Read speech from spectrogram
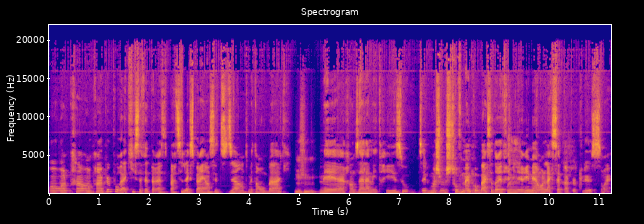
on, le prend, on prend un peu pour acquis que ça fait partie de l'expérience étudiante, mettons au bac, mm-hmm. mais euh, rendu à la maîtrise ou, moi je, trouve même qu'au bac ça doit être rémunéré, mais on l'accepte un peu plus, ouais.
